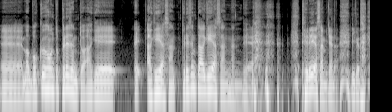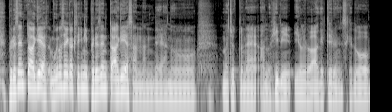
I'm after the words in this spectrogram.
えー、まあ僕本当プレゼントあげ、え、あげ屋さん、プレゼントあげ屋さんなんで テレ屋さんみたいな 言い方。プレゼントあげ屋、僕の性格的にプレゼントあげ屋さんなんで、あのー、まあちょっとね、あの、日々いろいろあげてるんですけど、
